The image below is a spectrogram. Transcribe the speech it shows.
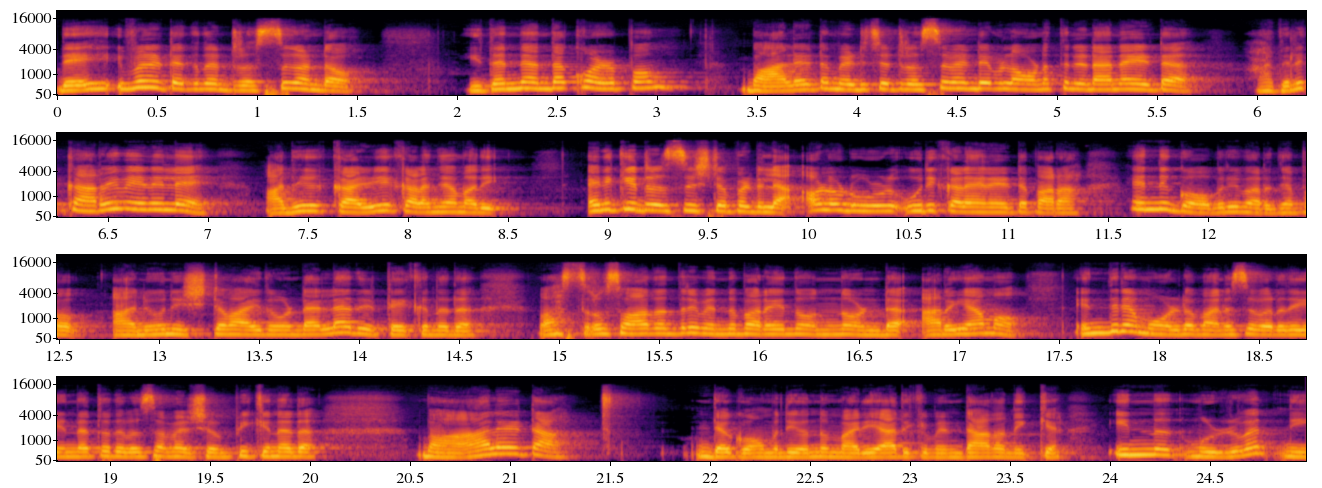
ദേ ഇവളിട്ടേക്കുന്ന ഡ്രസ്സ് കണ്ടോ? ഇതെന്നെ എന്താ കുഴപ്പം? ബാലേട്ടൻ മേടിച്ച ഡ്രസ്സ് വേണ്ടി ഇവൾ ഓണത്തിനിടാനായിട്ട് അതിൽ കറി വേണില്ലേ? അത് കഴുകി കളഞ്ഞാൽ മതി. എനിക്ക് ഡ്രസ്സ് ഇഷ്ടപ്പെട്ടില്ല. അവളോട് ഊരിക്കളയാനായിട്ട് പറ. എന്ന് ഗോപതി പറഞ്ഞപ്പം അനുവിന് ഇഷ്ടമായതുകൊണ്ടല്ല അത് ഇട്ടേക്കുന്നത്. വസ്ത്ര സ്വാതന്ത്ര്യം എന്ന് പറയുന്ന ഒന്നുണ്ട്. അറിയാമോ? എന്തിനാ മോളുടെ മനസ്സ് വെറുതെ ഇന്നത്തെ ദിവസം വിഷമിപ്പിക്കുന്നത്? ബാലേട്ടാ എന്റെ ഗോമതി ഒന്നും മര്യാദയ്ക്ക് മിണ്ടാതെ നിൽക്കുക ഇന്ന് മുഴുവൻ നീ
